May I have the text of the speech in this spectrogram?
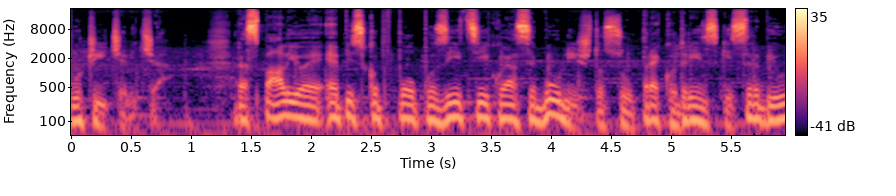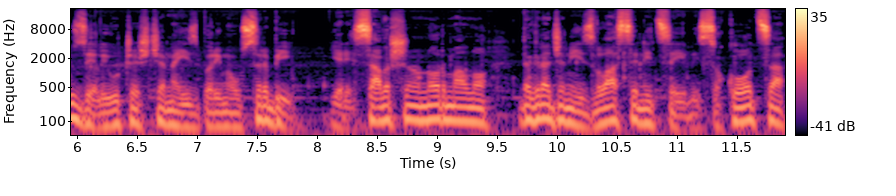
Vučićevića. Raspalio je episkop po opoziciji koja se buni što su preko Drinski Srbi uzeli učešća na izborima u Srbiji, jer je savršeno normalno da građani iz Vlasenice ili Sokoca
